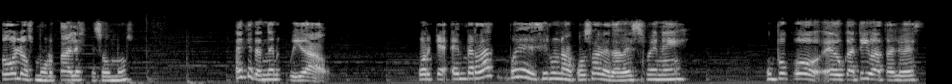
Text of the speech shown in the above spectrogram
todos los mortales que somos, hay que tener cuidado. Porque en verdad voy a decir una cosa que tal vez suene un poco educativa, tal vez,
